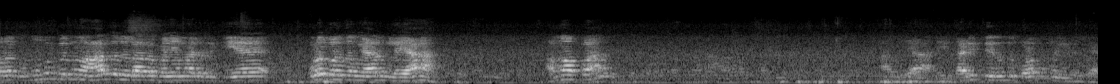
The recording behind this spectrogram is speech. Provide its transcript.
உனக்கு முன்னுக்கு பின்னும் ஆறுதல் இல்லாத பையன் மாதிரி இருக்கிய? கூட பிறந்தவங்க யாரும் இல்லையா? அம்மா அப்பா? அப்படியா? நீ தனித்து இருந்து குழப்பம் பண்ணிட்டு இருக்க.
